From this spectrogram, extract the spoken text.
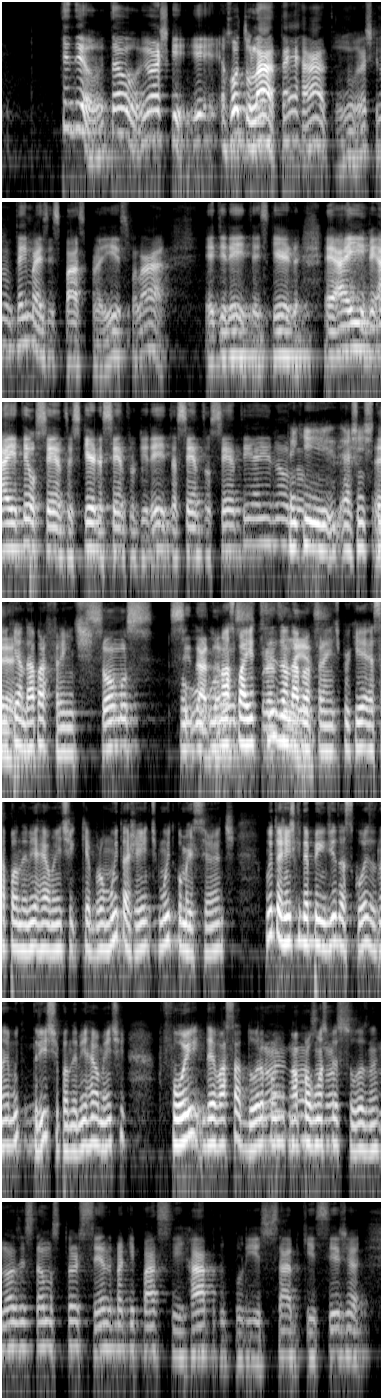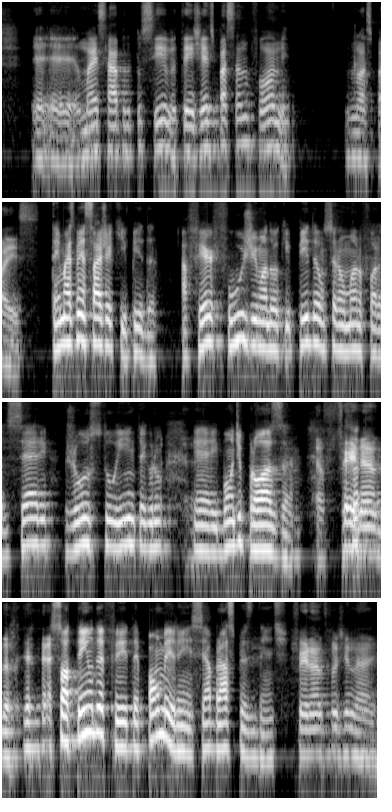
Entendeu? Então, eu acho que rotular está errado. Eu acho que não tem mais espaço para isso. Falar, ah, é direita, é esquerda. É, aí, aí tem o centro, esquerda, centro, direita, centro, centro, e aí não. Tem não- que, a gente tem É. que andar para frente. Somos cidadãos. O, o nosso país precisa andar para frente, porque essa pandemia realmente quebrou muita gente, muito comerciante, muita gente que dependia das coisas, né? Muito triste. A pandemia realmente foi devastadora para algumas nós- pessoas, né? Nós estamos torcendo para que passe rápido por isso, sabe? Que seja é, é, o mais rápido possível. Tem gente passando fome no nosso país. Tem mais mensagem aqui, Pida. A Fer Fuji mandou aqui. Pida é um ser humano fora de série, justo, íntegro é, e bom de prosa. É o Fernando, Só tem um defeito, é palmeirense. Abraço, presidente. Fernando Fuginari.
